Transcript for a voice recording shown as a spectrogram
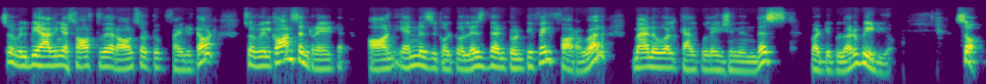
So we'll be having a software also to find it out. So we'll concentrate on n is equal to less than 25 for our manual calculation in this particular video. So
